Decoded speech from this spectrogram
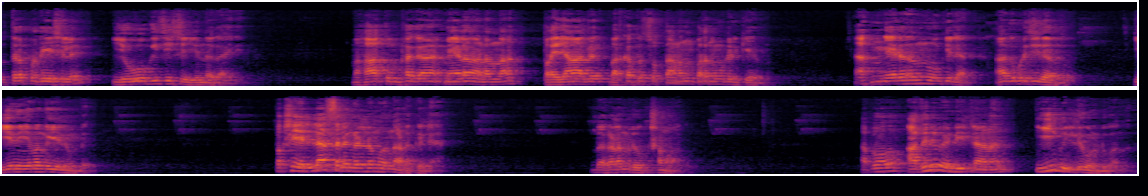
ഉത്തർപ്രദേശിൽ യോഗിജി ചെയ്യുന്ന കാര്യം. മഹാകുംഭക മേള നടന്ന പ്രയാഗ് വക്കപ്പ് സ്വത്താണെന്നും പറഞ്ഞുകൊണ്ടിരിക്കുകയായിരുന്നു. അങ്ങനെ അതൊന്നും നോക്കില്ല ആകെ പിടിച്ചു ചേർത്തു. ഈ നിയമം കയ്യിലുണ്ട്. പക്ഷെ എല്ലാ സ്ഥലങ്ങളിലും അത് നടക്കില്ല. ബഹളം രൂക്ഷമാകും. അപ്പോൾ അതിനു വേണ്ടിയിട്ടാണ് ഈ ബില്ല് കൊണ്ടുവന്നത്.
